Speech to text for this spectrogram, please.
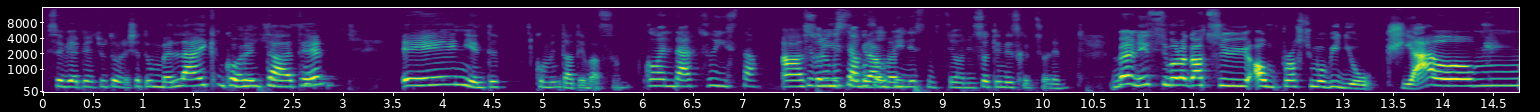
Se vi è piaciuto lasciate un bel like, commentate e niente, commentate e basta. Commentate su Insta. Ah, su ve lo mettiamo Instagram. sotto in descrizione. Sotto in descrizione. Benissimo ragazzi, a un prossimo video. Ciao!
